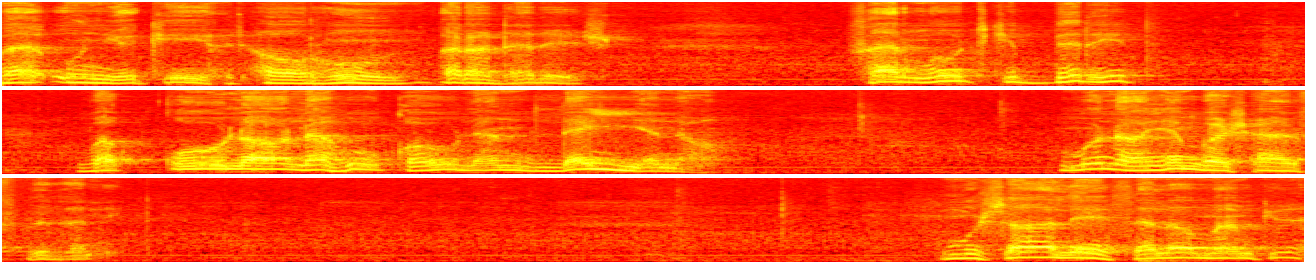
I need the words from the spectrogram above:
و اون یکی هارون برادرش فرمود که برید و قولا له قولا لینا ملایم باش حرف بزنید. موسی علیه السلام هم که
